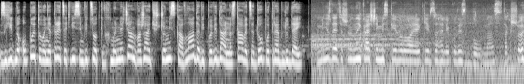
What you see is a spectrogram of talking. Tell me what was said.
Згідно опитування, 38% хмельничан вважають, що міська влада відповідально ставиться до потреб людей. Мені здається, що він найкращий міський голова, який взагалі колись був у нас. Так що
